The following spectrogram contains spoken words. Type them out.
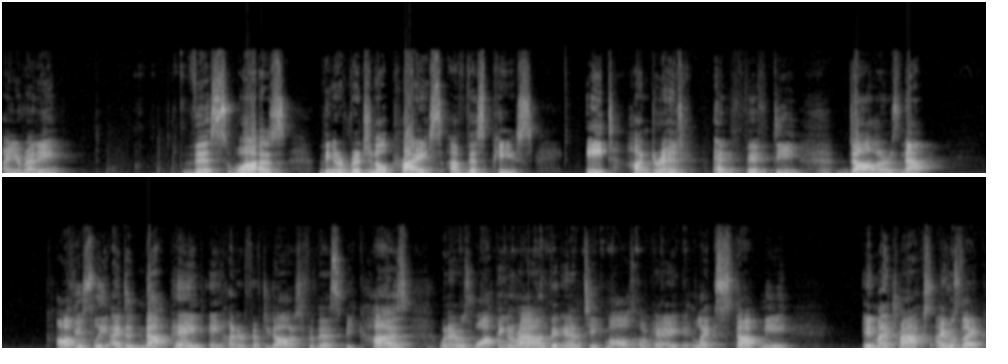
Are you ready? This was the original price of this piece. $850. Now, obviously I did not pay $850 for this because when I was walking around the antique malls, okay, it like stopped me in my tracks. I was like,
